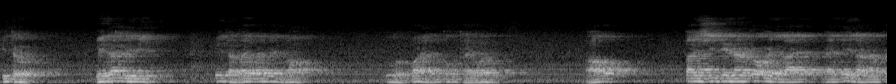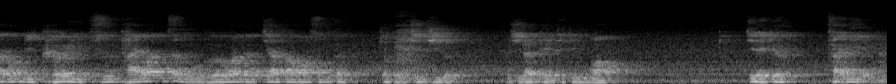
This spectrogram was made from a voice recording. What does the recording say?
迄度。袂当入去，被挡在外面吼。有外人讲台湾，好，但是联合国的内内底人甲讲，你可以持台湾政府核发的驾照或身份证就可以进去了，就是咱第一张吼。这个叫蔡依林啊，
